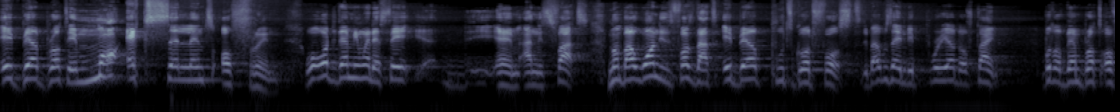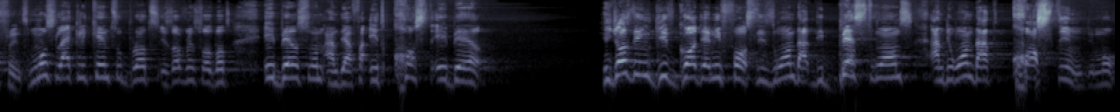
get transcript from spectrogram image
Abel brought a more excellent offering. Well, what did they mean when they say um, and it's fat? Number one is first that Abel put God first. The Bible says in the period of time, both of them brought offerings. Most likely Cain too brought his offerings first, but Abel's son and their fat, it cost Abel. He just didn't give God any first. He's the one that the best ones and the one that cost him the more.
